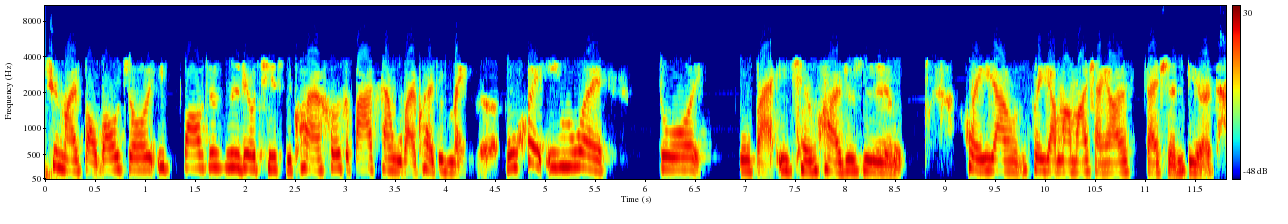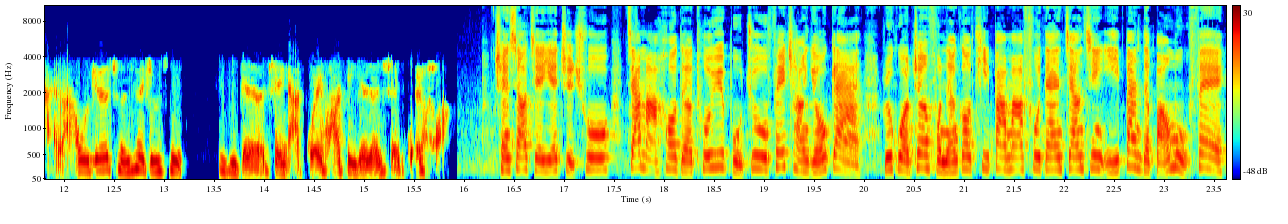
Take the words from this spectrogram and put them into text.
去买宝宝粥，一包就是六七十块，喝个八餐五百块就没了。不会因为多五百一千块，就是会让会让妈妈想要再生第二胎啦。我觉得纯粹就是自己的生涯规划，自己的人生规划。陈小姐也指出，加码后的托育补助非常有感。如果政府能够替爸妈负担将近一半的保姆费，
